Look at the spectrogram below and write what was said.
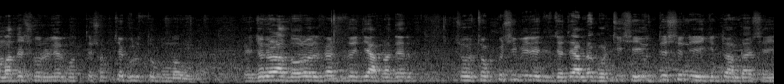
আমাদের শরীরের মধ্যে সবচেয়ে গুরুত্বপূর্ণ অঙ্গ এই জন্য ওয়েলফেয়ার সোসাইটি আপনাদের চক্ষু শিবিরে যেটা আমরা করছি সেই উদ্দেশ্য নিয়েই কিন্তু আমরা সেই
